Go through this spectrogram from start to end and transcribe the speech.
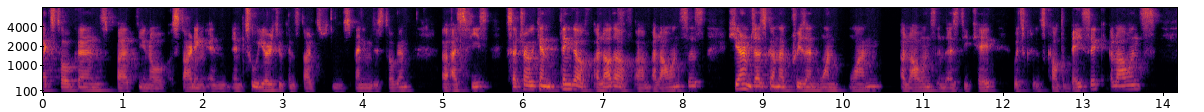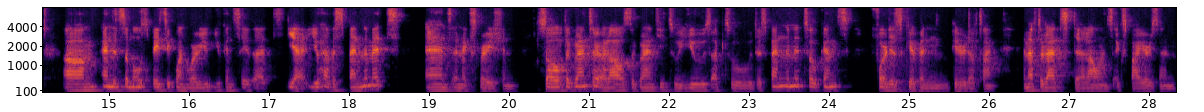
X tokens, but you know, starting in, in two years, you can start spending this token uh, as fees, etc. We can think of a lot of um, allowances. Here, I'm just gonna present one one allowance in the SDK, which is called the basic allowance. Um, and it's the most basic one where you, you can say that, yeah, you have a spend limit and an expiration. So the grantor allows the grantee to use up to the spend limit tokens for this given period of time. And after that, the allowance expires and,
